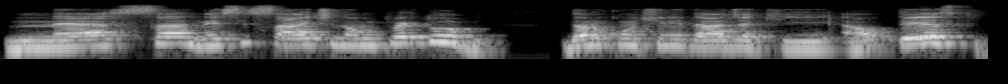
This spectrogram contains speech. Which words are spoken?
nessa nesse site Não Me Perturbe. Dando continuidade aqui ao texto,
